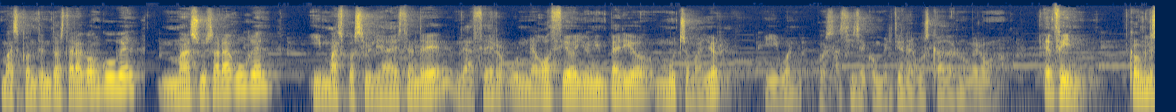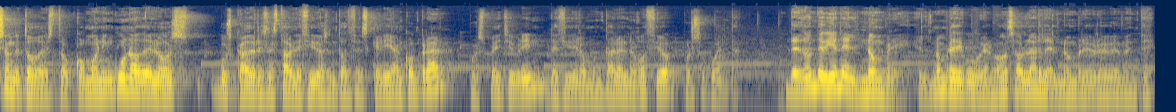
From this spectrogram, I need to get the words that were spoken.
más contento estará con Google, más usará Google y más posibilidades tendré de hacer un negocio y un imperio mucho mayor. Y bueno, pues así se convirtió en el buscador número uno. En fin, Conclusión de todo esto, como ninguno de los buscadores establecidos entonces querían comprar, pues Page y Brin decidieron montar el negocio por su cuenta. ¿De dónde viene el nombre? El nombre de Google. Vamos a hablar del nombre brevemente.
